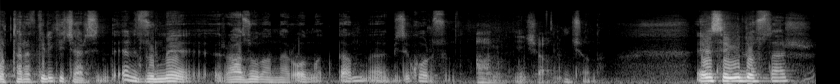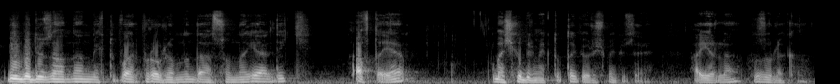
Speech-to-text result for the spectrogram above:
o tarafkilik içerisinde yani zulme razı olanlar olmaktan e, bizi korusun Amin inşallah. inşallah. Evet sevgili dostlar, Bir Bediüzzaman'dan Mektup Var programının daha sonuna geldik. Haftaya başka bir mektupta görüşmek üzere. Hayırla, huzurla kalın.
